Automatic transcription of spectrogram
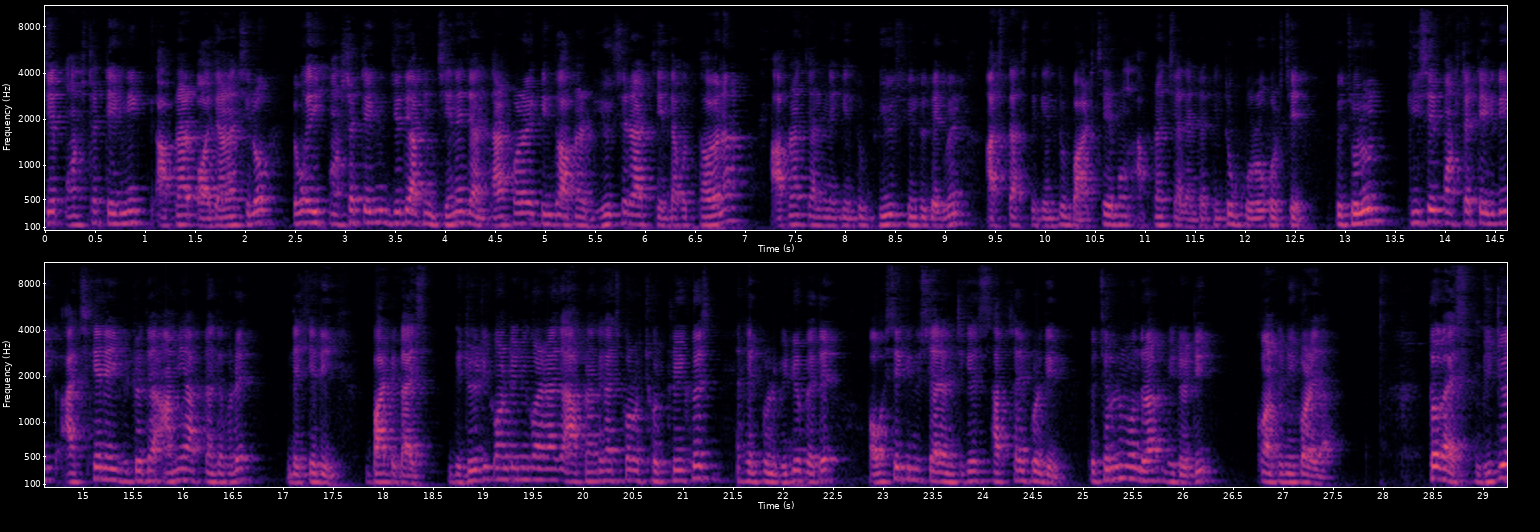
যে পাঁচটা টেকনিক আপনার অজানা ছিল এবং এই পাঁচটা টেকনিক যদি আপনি জেনে যান, তারপরে কিন্তু আপনার ভিউজের আর চিন্তা করতে হবে না। আপনার চ্যানেলে কিন্তু ভিউজ কিন্তু দেখবেন, আস্তে আস্তে কিন্তু বাড়ছে এবং আপনার চ্যানেলটা কিন্তু গ্রো করছে। তো চলুন কি সেই পাঁচটা টেকনিক আজকের এই ভিডিওতে আমি আপনাদের করে দেখিয়ে দিই। বাট গাইস ভিডিওটি কন্টিনিউ করার আগে আপনাদের কাছে করব ছোট্ট রিকোয়েস্ট হেল্পফুল ভিডিও পেতে অবশ্যই কিন্তু চ্যানেলটিকে সাবস্ক্রাইব করে দিন। তো চলুন বন্ধুরা, ভিডিওটি কন্টিনিউ করা যাক। তো গাইস ভিডিও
